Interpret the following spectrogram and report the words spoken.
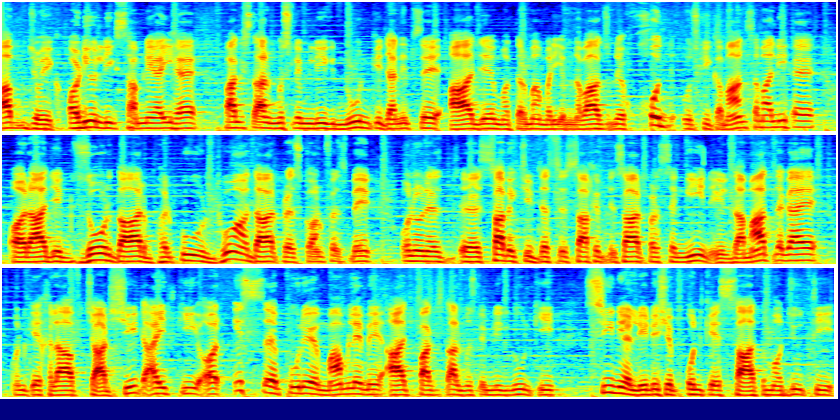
अब जो एक ऑडियो लीक सामने आई है, पाकिस्तान मुस्लिम लीग नून की जानब से आज मोहतरमा मरीम नवाज़ ने ख़ुद उसकी कमान संभाली है और आज एक ज़ोरदार, भरपूर, धुआंधार प्रेस कॉन्फ्रेंस में उन्होंने सबक चीफ जस्टिस साकिब निसार पर संगीन इल्ज़ाम लगाए। उनके ख़िलाफ़ चार्जशीट आयद की और इस पूरे मामले में आज पाकिस्तान मुस्लिम लीग नून की सीनियर लीडरशिप उनके साथ मौजूद थी।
